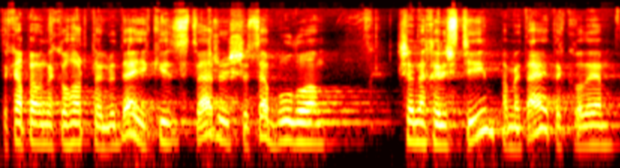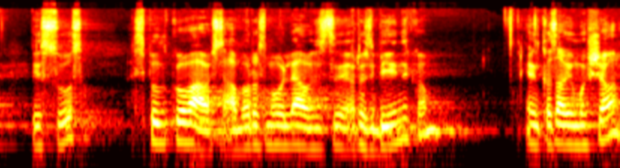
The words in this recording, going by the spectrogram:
така певна когорта людей, які стверджують, що це було ще на Христі. Пам'ятаєте, коли Ісус спілкувався або розмовляв з розбійником, він казав йому, що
